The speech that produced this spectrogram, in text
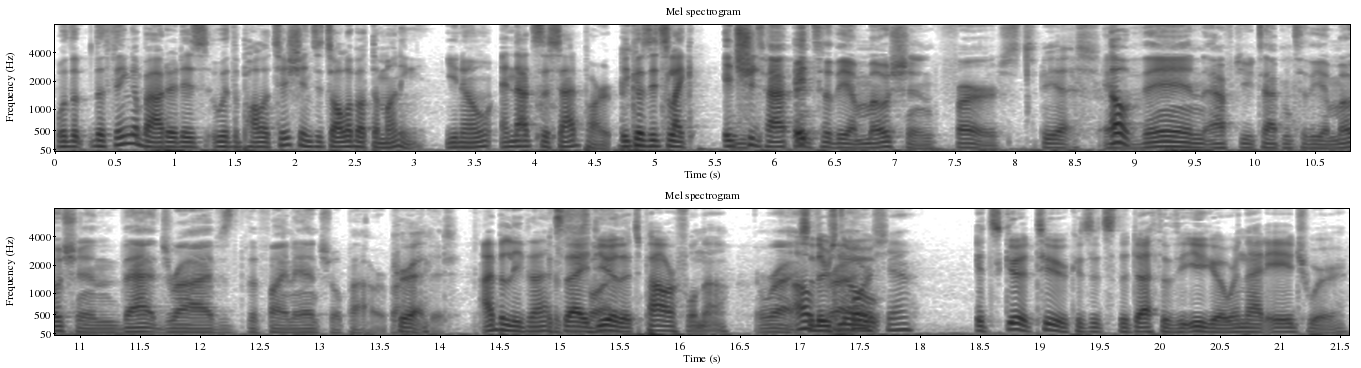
Well, the, the thing about it is with the politicians, it's all about the money, you know, and that's the sad part because it's like it You should tap it- into the emotion first. Yes. And Oh. then after you tap into the emotion, that drives the financial power behind Correct. it. I believe that. It's the it's idea like- that's powerful now. Right. Oh, so there's of no- course, yeah. It's good too because it's the death of the ego. We're in that age where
